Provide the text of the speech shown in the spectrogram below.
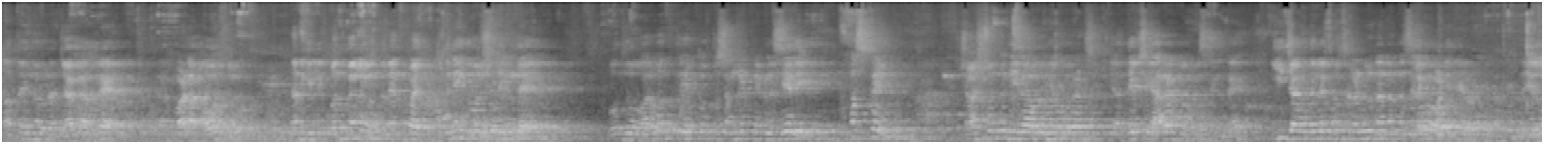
ಮಾತಯ್ಯನವರ ಜಾಗ ಅಂದರೆ ಭಾಳ ಪವರ್ಫುಲ್ ನನಗಿಲ್ಲಿ ಬಂದಮೇಲೆ ಒಂದು ನೆನಪಾಯಿತು. ಹದಿನೈದು ವರ್ಷದ ಹಿಂದೆ ಒಂದು ಅರವತ್ತು ಎಪ್ಪತ್ತು ಸಂಘಟನೆಗಳು ಸೇರಿ ಫಸ್ಟ್ ಟೈಮ್ ಶಾಶ್ವತ ನೀರಾವರಿ ಹೋರಾಟ ಸಮಿತಿ ಅಧ್ಯಕ್ಷ ಯಾರಾಗಬೇಕು ಅಂದ್ರೆ ಈ ಜಾಗದಲ್ಲೇ ಕೂತ್ಕೊಂಡು ನನ್ನನ್ನು ಸೆಲೆಕ್ಟ್ ಮಾಡಿದ್ದೆ. ಎಲ್ಲ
